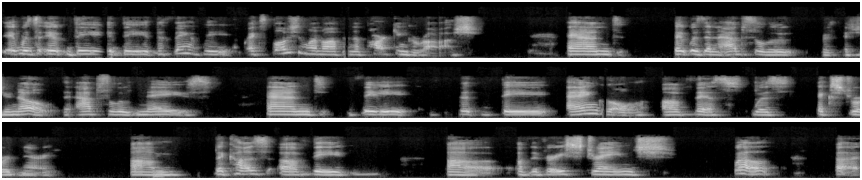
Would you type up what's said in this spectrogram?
it was it, the the the thing the explosion went off in the parking garage and it was an absolute as you know the absolute maze and the the the angle of this was extraordinary um, because of the uh, of the very strange well uh,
